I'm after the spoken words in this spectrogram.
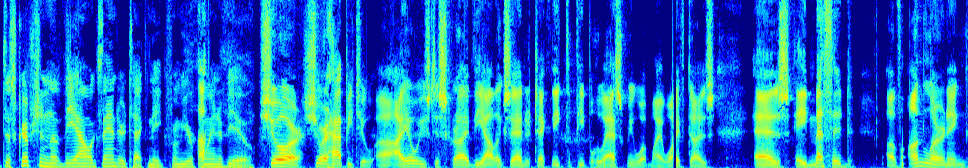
description of the Alexander technique from your point of view. Sure, sure, happy to. Uh, I always describe the Alexander technique to people who ask me what my wife does as a method of unlearning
